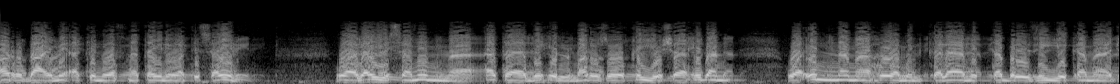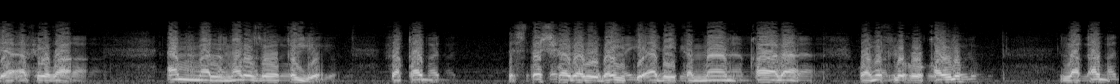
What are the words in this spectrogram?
أربعمائة واثنتين وتسعين وليس مما أتى به المرزوقي شاهدا وإنما هو من كلام التبريزي كما جاء في ضاء أما المرزوقي فقد استشهد ببيت أبي تمام قال ومثله قوله لقد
